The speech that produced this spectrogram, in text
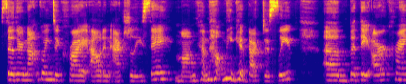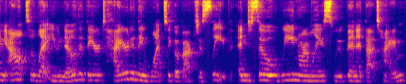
So they're not going to cry out and actually say, Mom, come help me get back to sleep. Um, but they are crying out to let you know that they are tired and they want to go back to sleep. And so we normally swoop in at that time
